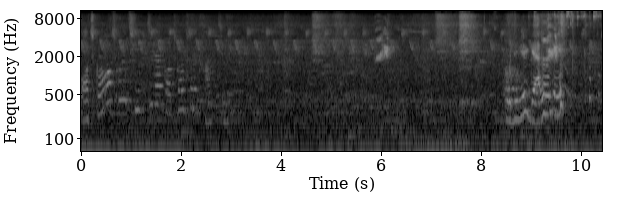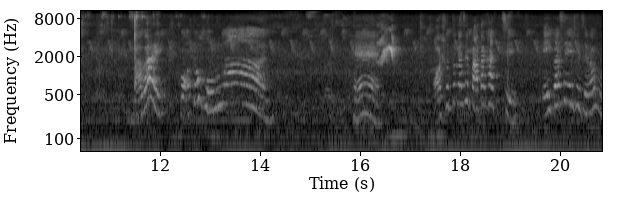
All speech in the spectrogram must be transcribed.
কচকচ করে ছিটছে আর কচকচ করে খাচ্ছে। ওদিকে গেল। বাবাই কত হনুমান। হ্যাঁ অসত্য গাছে পাতা খাচ্ছে। এই পাশে এসেছে বাবু।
